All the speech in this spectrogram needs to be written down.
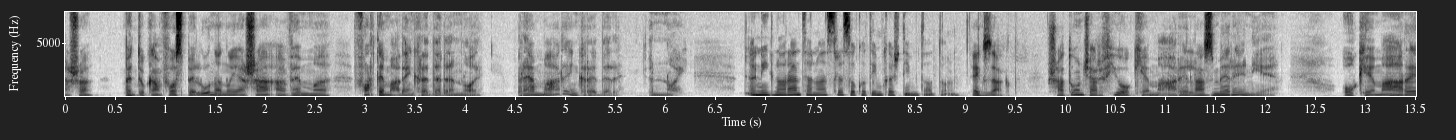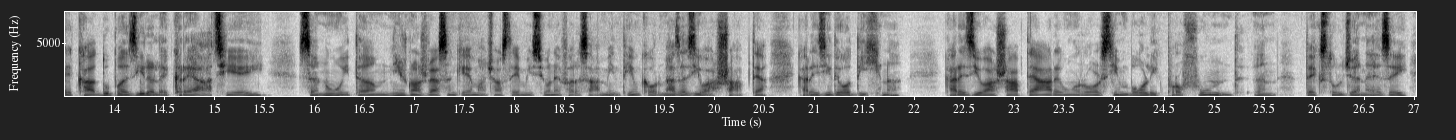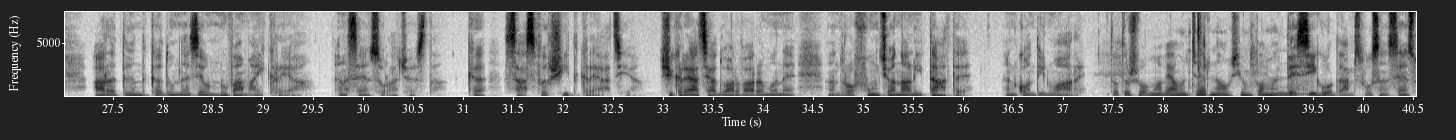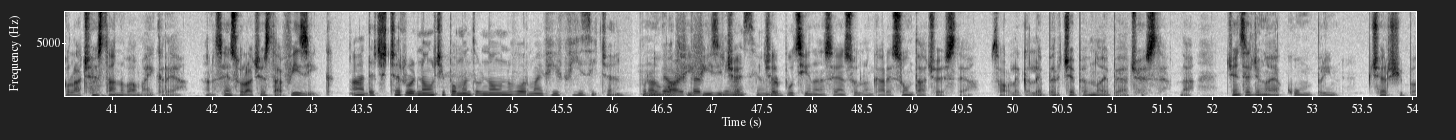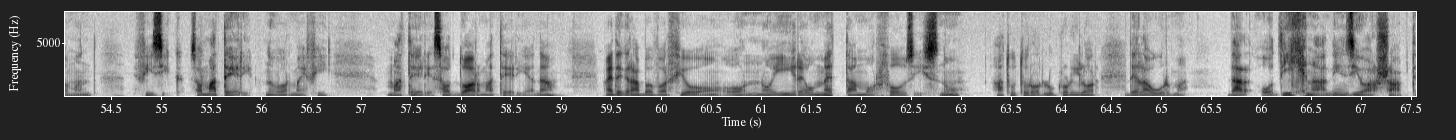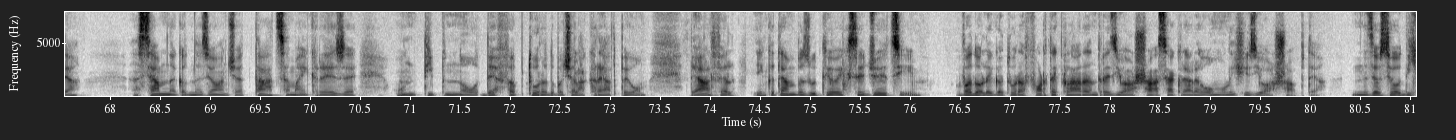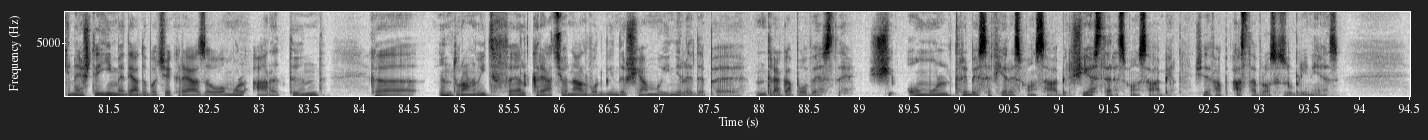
așa, pentru că am fost pe lună, nu-i așa, avem uh, foarte mare încredere în noi. Prea mare încredere în noi. În ignoranța noastră socotim că știm totul. Exact. Și atunci ar fi o chemare la smerenie. O chemare ca după zilele creației să nu uităm, nici nu aș vrea să încheiem această emisiune fără să amintim că urmează ziua șaptea, care e zi de odihnă, care ziua șaptea are un rol simbolic profund în textul Genezei, arătând că Dumnezeu nu va mai crea în sensul acesta, că s-a sfârșit creația și creația doar va rămâne într-o funcționalitate în continuare. Totuși vom avea un cer nou și un pământ nou. Desigur, dar am spus în sensul acesta nu va mai crea, în sensul acesta fizic. A, deci cerul nou și pământul nou nu vor mai fi fizice. nu avea vor o fi altă fizice, dimensiune. cel puțin în sensul în care sunt acestea, sau le, le percepem noi pe acestea. Da? Ce înțelegem noi acum prin cer și pământ fizic sau materie, nu vor mai fi materie sau doar materie, da? Mai degrabă vor fi o, o noire, o metamorfozis, nu? A tuturor lucrurilor de la urmă. Dar odihna din ziua șaptea înseamnă că Dumnezeu a încetat să mai creeze un tip nou de făptură după ce l-a creat pe om. De altfel, din câte am văzut eu exegeții, văd o legătură foarte clară între ziua șasea, crearea omului, și ziua șaptea. Dumnezeu se odihnește imediat după ce creează omul, arătând că, într-un anumit fel, creațional vorbind, și ia mâinile de pe întreaga poveste. Și omul trebuie să fie responsabil și este responsabil. Și, de fapt, asta vreau să subliniez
